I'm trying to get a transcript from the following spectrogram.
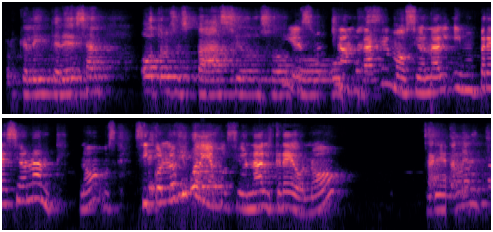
porque le interesan otros espacios. O, y es un chantaje emocional impresionante, ¿no? psicológico y, emocional, creo, ¿no? Exactamente.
